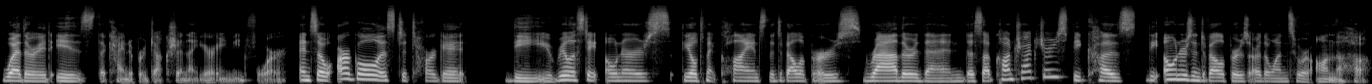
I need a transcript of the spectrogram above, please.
whether it is the kind of reduction that you're aiming for. And so our goal is to target the real estate owners, the ultimate clients, the developers, rather than the subcontractors, because the owners and developers are the ones who are on the hook,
